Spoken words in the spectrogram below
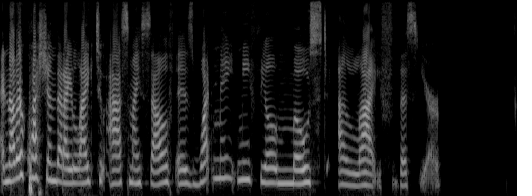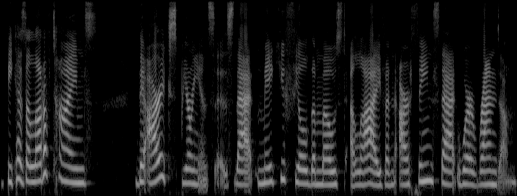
Another question that I like to ask myself is what made me feel most alive this year? Because a lot of times there are experiences that make you feel the most alive and are things that were random.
